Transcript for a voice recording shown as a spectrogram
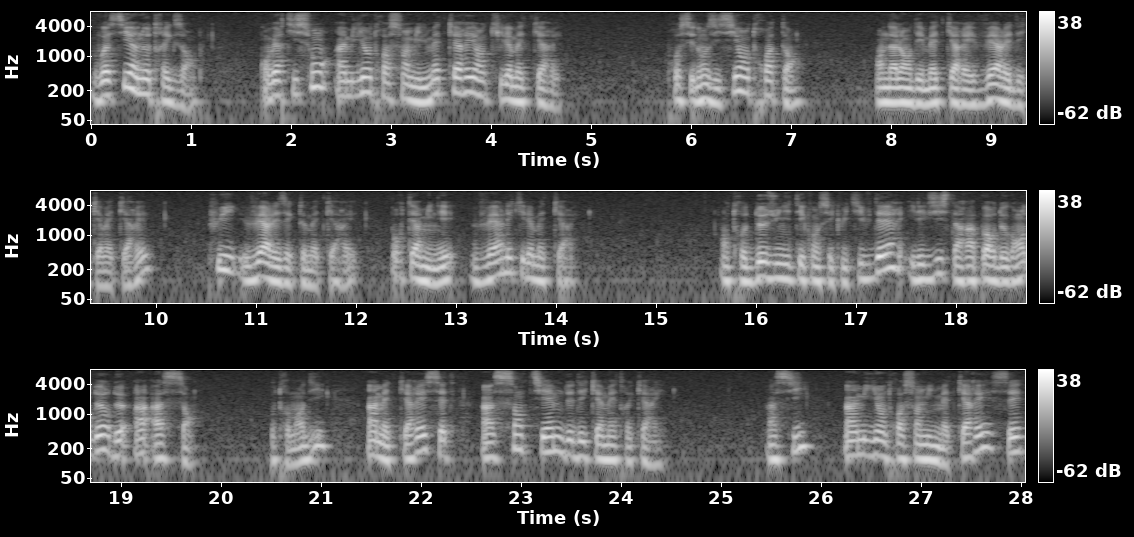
Voici un autre exemple. Convertissons 1 300 000 m2 en km carrés. Procédons ici en trois temps, en allant des mètres carrés vers les décamètres carrés, puis vers les hectomètres carrés, pour terminer vers les kilomètres carrés. Entre deux unités consécutives d'air, il existe un rapport de grandeur de 1 à 100. Autrement dit, 1 mètre carré, c'est un centième de décamètre carré. Ainsi, 1 300 000 mètres carrés, c'est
